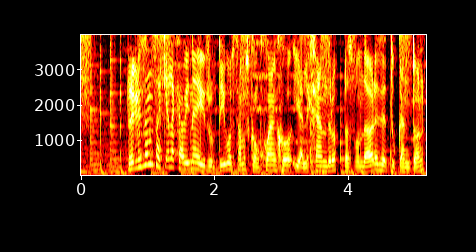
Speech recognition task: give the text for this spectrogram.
you Regresamos aquí a la cabina de Disruptivo, estamos con Juanjo y Alejandro, los fundadores de Tu Cantón,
